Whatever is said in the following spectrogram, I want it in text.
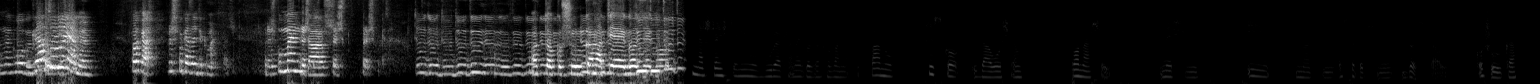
Na głowę. Gratulujemy! Pokaż, proszę pokazać dokumentarz. Proszę dokumentarz. Proszę, proszę pokazać. Oto koszulka Matiego. Na szczęście, mimo buraczanego zachowania tych panów, wszystko udało się po naszej myśli i Mati ostatecznie dostał koszulkę.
